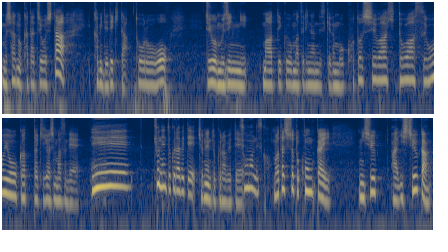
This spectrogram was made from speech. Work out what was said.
武者の形をした紙でできた灯籠を縦横無尽に回っていくお祭りなんですけども今年は人はすごい多かった気がしますね。へえ、去年と比べて。去年と比べて。そうなんですか。私ちょっと今回2週あ1週間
